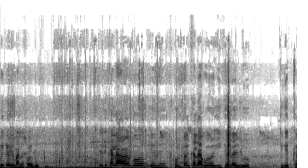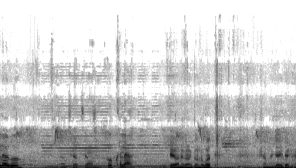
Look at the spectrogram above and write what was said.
বিকেলে মানুষ হয় বেশি। এই যে খেলা হইব এনে ফুটবল খেলা হইব ই খেলা হইব ক্রিকেট খেলা হইব। আচ্ছা আচ্ছা। হ্যাঁ, খুব খেলা। ওকে অনেক অনেক ধন্যবাদ। সামনে যাই দেখেন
